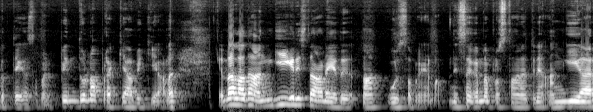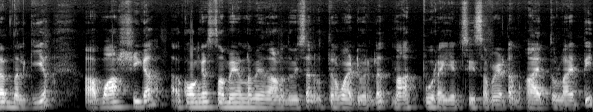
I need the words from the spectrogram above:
പ്രത്യേക സമ്മേളനം പിന്തുണ പ്രഖ്യാപിക്കുകയാണ്. എന്നാൽ അത് അംഗീകരിച്ചതാണ് ഏത്? നാഗ്പൂർ സമ്മേളനം നിസ്സഹകരണ പ്രസ്ഥാനത്തിന് അംഗീകാരം നൽകിയ വാർഷിക കോൺഗ്രസ് സമ്മേളനം ഏതാണെന്ന് വെച്ചാൽ ഉത്തരമായിട്ട് വരുന്നത് നാഗ്പൂർ ഐ എൻ സി സമ്മേളനം ആയിരത്തി തൊള്ളായിരത്തി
